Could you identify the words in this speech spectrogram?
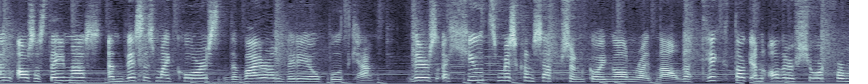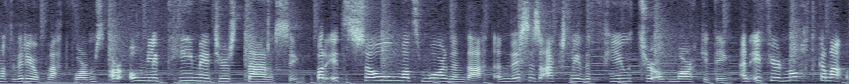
I'm Asa Steinas, and this is my course, the Viral Video Bootcamp. There's a huge misconception going on right now that TikTok and other short format video platforms are only teenagers dancing. But it's so much more than that, and this is actually the future of marketing. And if you're not gonna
